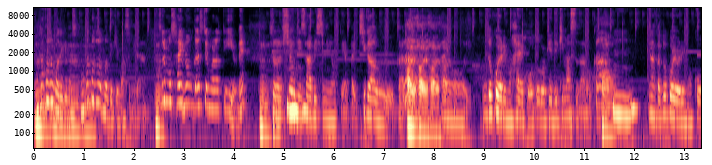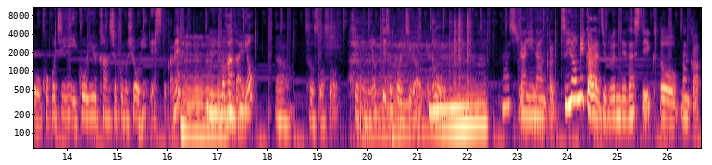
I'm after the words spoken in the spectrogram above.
こんなこともできます、うんこんなこともできますみたいな、うん。それも細分化してもらっていいよね、うん。その商品サービスによってやっぱり違うから、はいはいはいはい。あのどこよりも早くお届けできますなのか、うん。うんなんかどこよりもこう心地いいこういう感触の商品ですとかね。う、んうんうん。わかんないよ、うん、そうそうそう。商品によってそこは違うけど、うん確かになんか強みから自分で出していくとなんか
